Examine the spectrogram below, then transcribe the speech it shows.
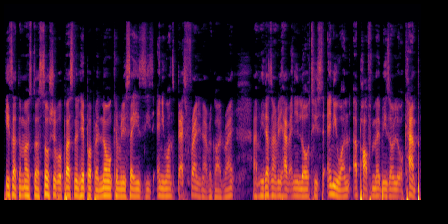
he's like the most uh, sociable person in hip hop, and no one can really say he's, he's anyone's best friend in that regard, right? Um, he doesn't really have any loyalties to anyone apart from maybe his own little camp.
